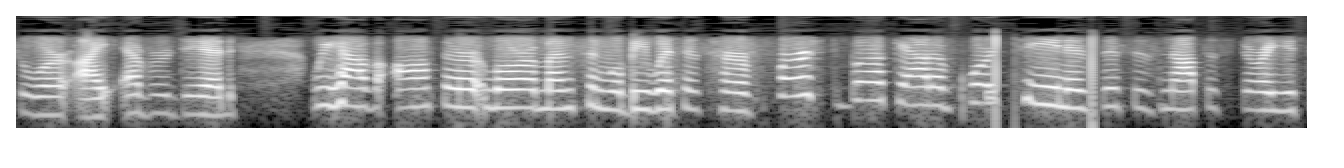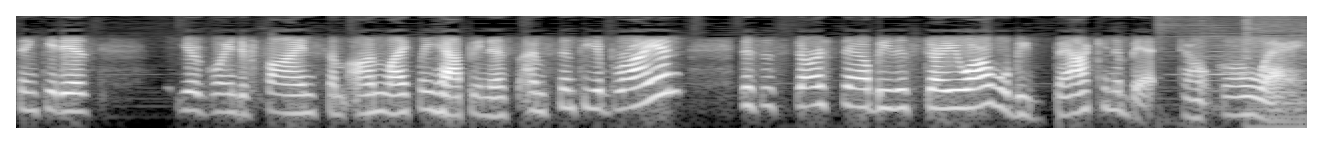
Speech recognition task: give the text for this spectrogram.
sure I ever did. We have author Laura Munson will be with us. Her first book out of 14 is This Is Not the Story You Think It Is. You're going to find some unlikely happiness. I'm Cynthia Bryan. This is Star Style Be the Star You Are. We'll be back in a bit. Don't go away.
